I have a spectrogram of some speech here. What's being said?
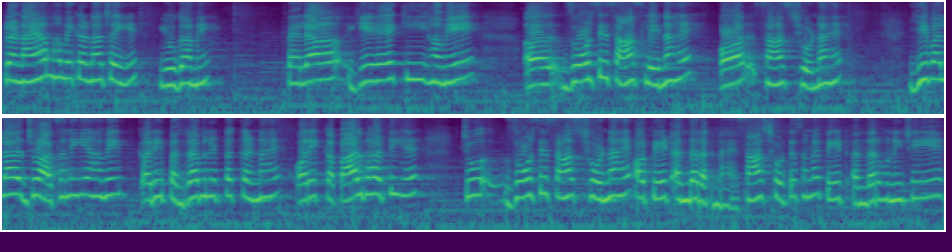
प्राणायाम हमें करना चाहिए योगा में। पहला ये है कि हमें ज़ोर से सांस लेना है और सांस छोड़ना है। ये वाला जो आसन है, ये हमें करीब पंद्रह मिनट तक करना है और एक कपाल भारती है जो ज़ोर से सांस छोड़ना है और पेट अंदर रखना है। सांस छोड़ते समय पेट अंदर होनी चाहिए,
